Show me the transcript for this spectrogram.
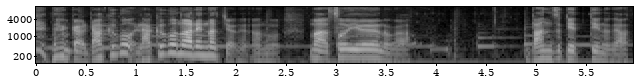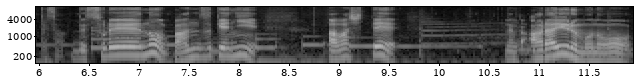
なんか落語落語のあれになっちゃうね。あのまあそういうのが番付っていうのであってさ。でそれの番付に合わせてなんかあらゆるものを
